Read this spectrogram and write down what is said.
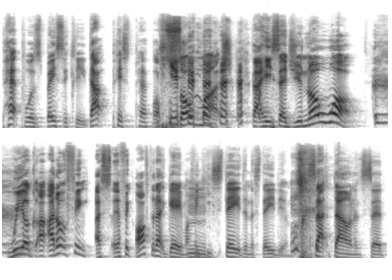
Pep was basically that pissed Pep off so much that he said, "You know what? We are." I I don't think. I think after that game, I Mm. think he stayed in the stadium, sat down, and said,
